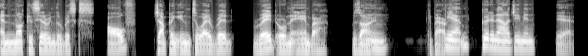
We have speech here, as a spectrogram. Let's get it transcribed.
and not considering the risks of jumping into a red, red or an amber zone comparison. Yeah, good analogy, Minh. Yeah.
